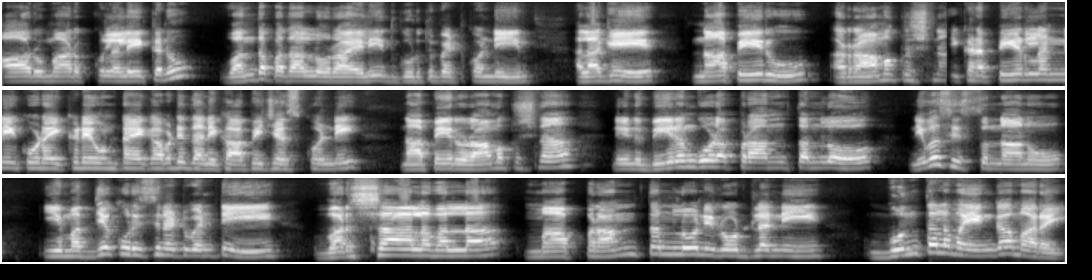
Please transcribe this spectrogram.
ఆరు మార్కుల లేఖను వంద పదాల్లో రాయాలి. ఇది గుర్తుపెట్టుకోండి. అలాగే నా పేరు రామకృష్ణ. ఇక్కడ పేర్లన్నీ కూడా ఇక్కడే ఉంటాయి కాబట్టి దాన్ని కాపీ చేసుకోండి. నా పేరు రామకృష్ణ. నేను బీరంగూడ ప్రాంతంలో నివసిస్తున్నాను. ఈ మధ్య కురిసినటువంటి వర్షాల వల్ల మా ప్రాంతంలోని రోడ్లన్నీ గుంతలమయంగా మారాయి.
